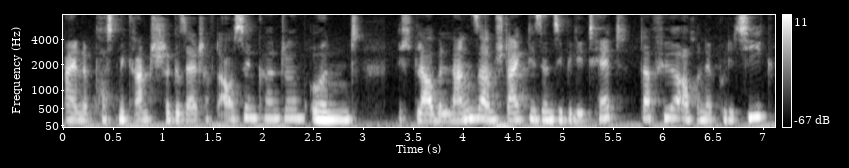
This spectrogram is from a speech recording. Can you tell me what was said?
eine postmigrantische Gesellschaft aussehen könnte. Und ich glaube, langsam steigt die Sensibilität dafür, auch in der Politik,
